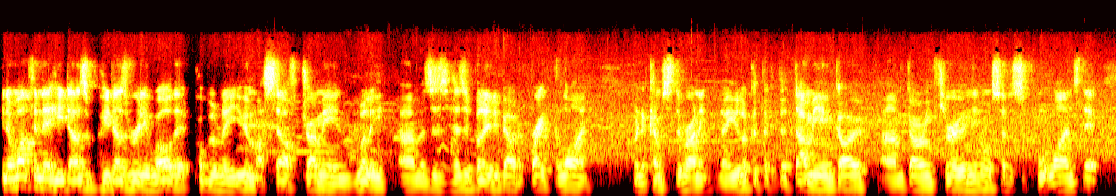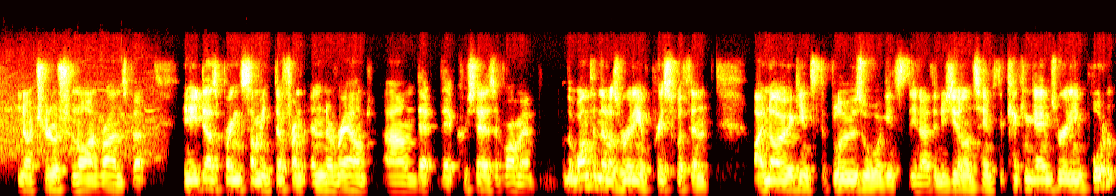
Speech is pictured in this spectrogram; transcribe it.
you know, one thing that he does he does really well that probably even myself, Drummy and Willie, um, is his, his, ability to be able to break the line when it comes to the running. You know, you look at the, the dummy and go um, going through, and then also the support lines that you know traditional line runs, but he does bring something different in and around um, that that Crusaders environment the one thing that I was really impressed with, and I know against the Blues or against you know the New Zealand teams, the kicking game is really important,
